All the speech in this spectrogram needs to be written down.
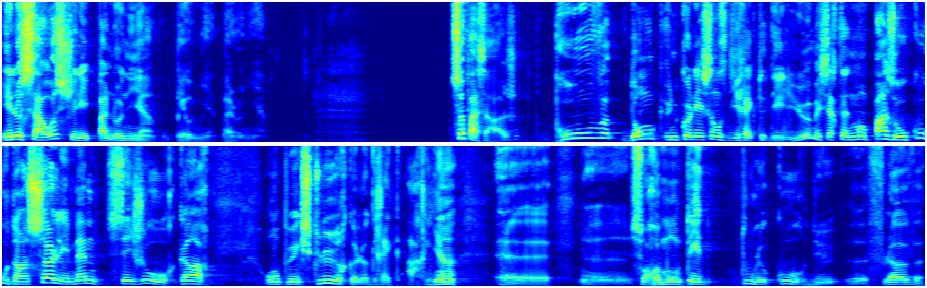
et le Saos chez les Pannoniens, Pannoniens. Ce passage prouve donc une connaissance directe des lieux, mais certainement pas au cours d'un seul et même séjour, car on peut exclure que le grec arien euh, euh, soit remonté tout le cours du euh, fleuve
